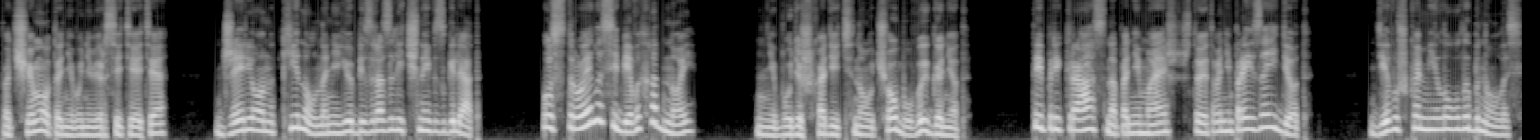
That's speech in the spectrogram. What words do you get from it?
«Почему ты не в университете?» Джеррион кинул на нее безразличный взгляд. «Устроила себе выходной». «Не будешь ходить на учебу, выгонят». «Ты прекрасно понимаешь, что этого не произойдет. Девушка мило улыбнулась,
